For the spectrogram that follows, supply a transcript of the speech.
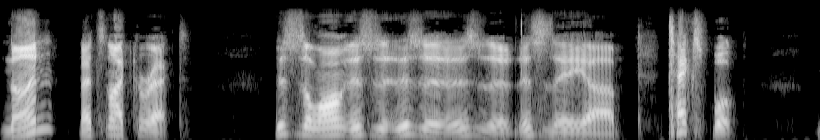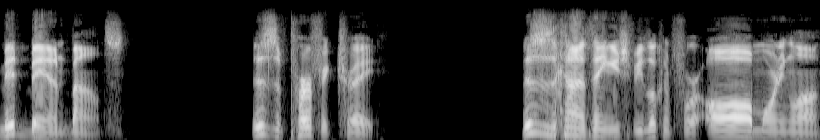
None? That's not correct. This is a long. This is a, this is a, this is a this is a uh, textbook mid-band bounce. This is a perfect trade. This is the kind of thing you should be looking for all morning long,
